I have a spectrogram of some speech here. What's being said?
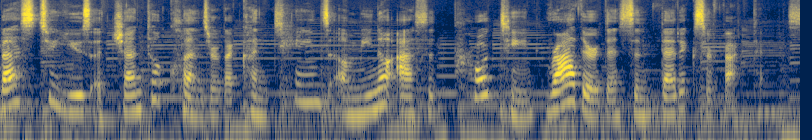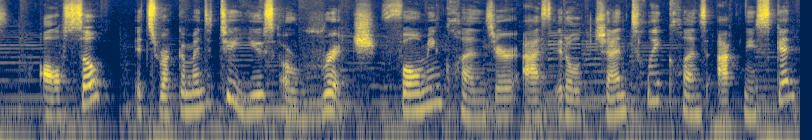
best to use a gentle cleanser that contains amino acid protein rather than synthetic surfactants. Also, it's recommended to use a rich foaming cleanser as it'll gently cleanse acne skin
